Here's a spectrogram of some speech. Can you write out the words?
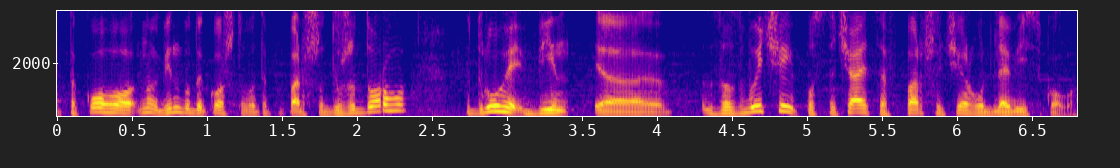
такого ну він буде коштувати, по-перше, дуже дорого. По-друге, він е, зазвичай постачається в першу чергу для військових.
